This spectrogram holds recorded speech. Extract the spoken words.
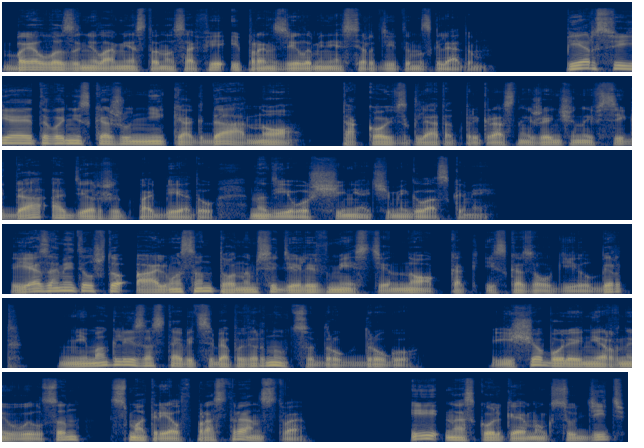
Белла заняла место на софе и пронзила меня сердитым взглядом. Перси я этого не скажу никогда, но такой взгляд от прекрасной женщины всегда одержит победу над его щенячьими глазками. Я заметил, что Альма с Антоном сидели вместе, но, как и сказал Гилберт, не могли заставить себя повернуться друг к другу. Еще более нервный Уилсон смотрел в пространство. И, насколько я мог судить,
